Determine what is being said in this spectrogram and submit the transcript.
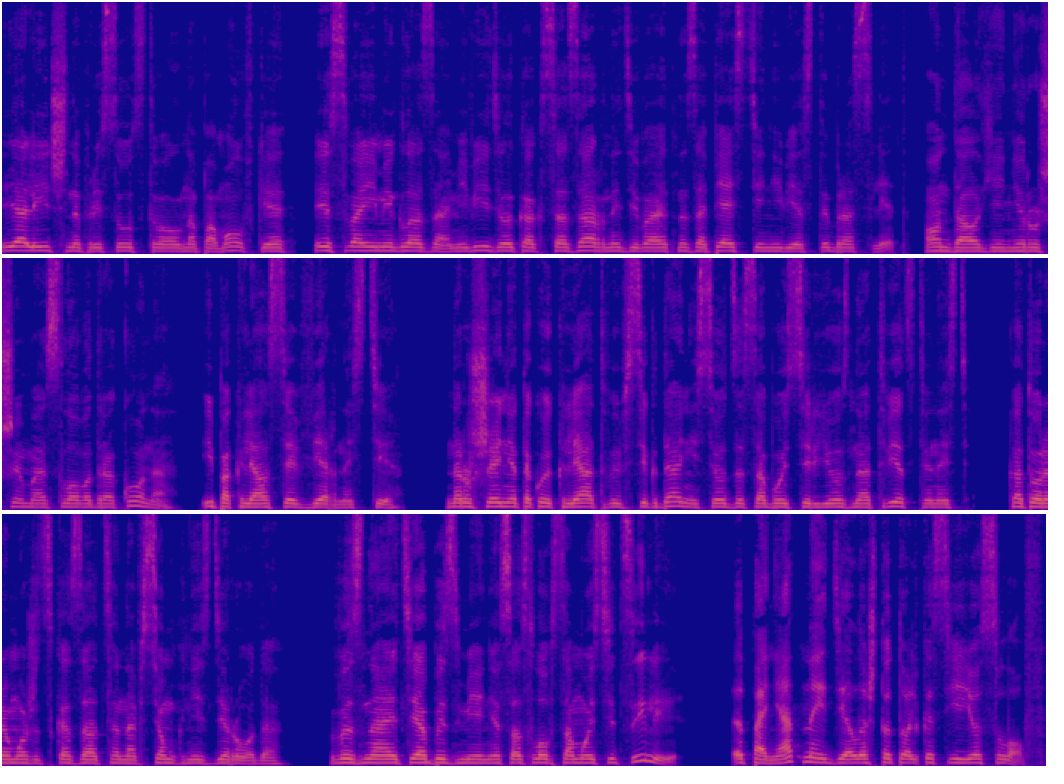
Я лично присутствовал на помолвке и своими глазами видел, как Сазар надевает на запястье невесты браслет. Он дал ей нерушимое слово дракона и поклялся в верности. Нарушение такой клятвы всегда несет за собой серьезную ответственность, которая может сказаться на всем гнезде рода. Вы знаете об измене со слов самой Сицилии? Понятное дело, что только с ее слов.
